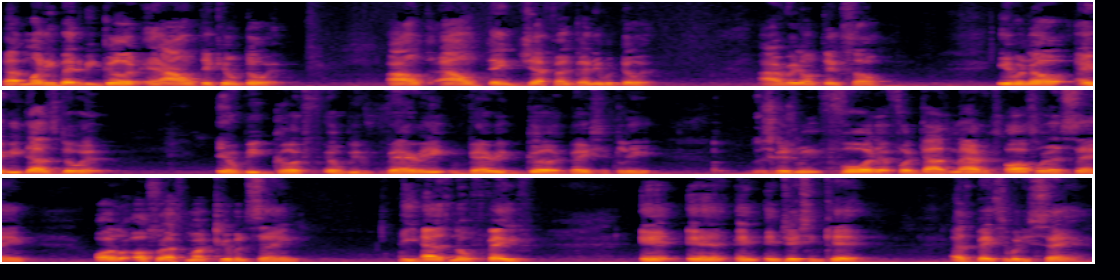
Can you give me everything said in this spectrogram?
That money better be good, and I don't think he'll do it. I don't. I don't think Jeff Van Gundy would do it. I really don't think so. Even though if he does do it, it'll be good. It'll be very, very good. Basically, excuse me for the for Dallas Mavericks. Also, that's saying. Also, also that's Mark Cuban saying he has no faith in in, in, in Jason Kidd. That's basically what he's saying.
